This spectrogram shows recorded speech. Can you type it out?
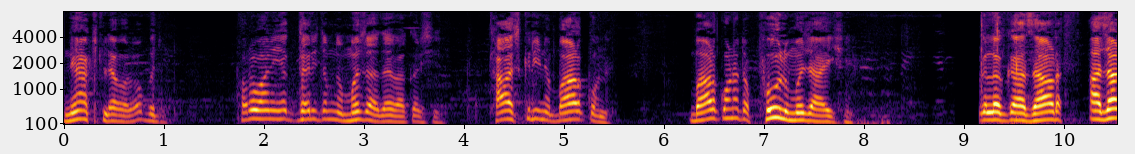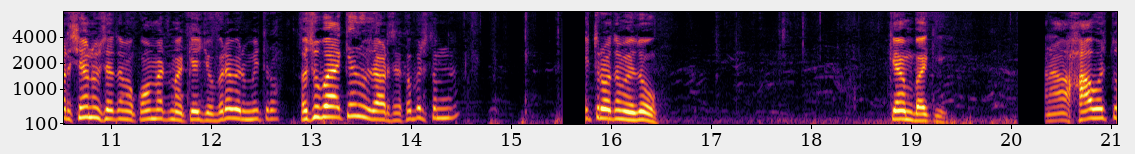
નેક્સ્ટ લેવલ હો બધું. ફરવાની એક ધારી તમને મજા જ આવ્યા કરશે. ખાસ કરીને બાળકોને. બાળકોને તો ફૂલ મજા આવી છે. અલગ અલગ આ ઝાડ આ ઝાડ શેનું છે તમે કોમેન્ટમાં કહેજો, બરાબર મિત્રો? હસુભાઈ, કેનું ઝાડ છે ખબર છે તમને? મિત્રો, તમે જો. કેમ બાકી? અને હા વસ્તુ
